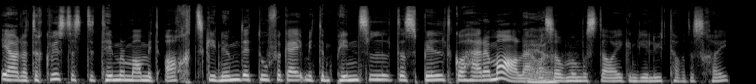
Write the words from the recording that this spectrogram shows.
ich habe natürlich gewusst, dass der Timmermann mit 80 nicht mehr dort raufgeht, mit dem Pinsel das Bild hermalen. Ja. Also man muss da irgendwie Leute haben, die das können.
